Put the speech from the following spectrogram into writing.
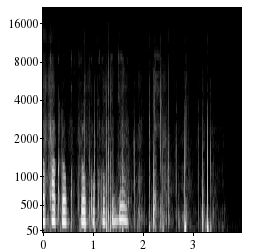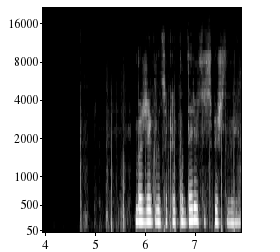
Папа кроку, кроку, крокодил. Боже, як лице крокодилів, це смішно виглядає.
